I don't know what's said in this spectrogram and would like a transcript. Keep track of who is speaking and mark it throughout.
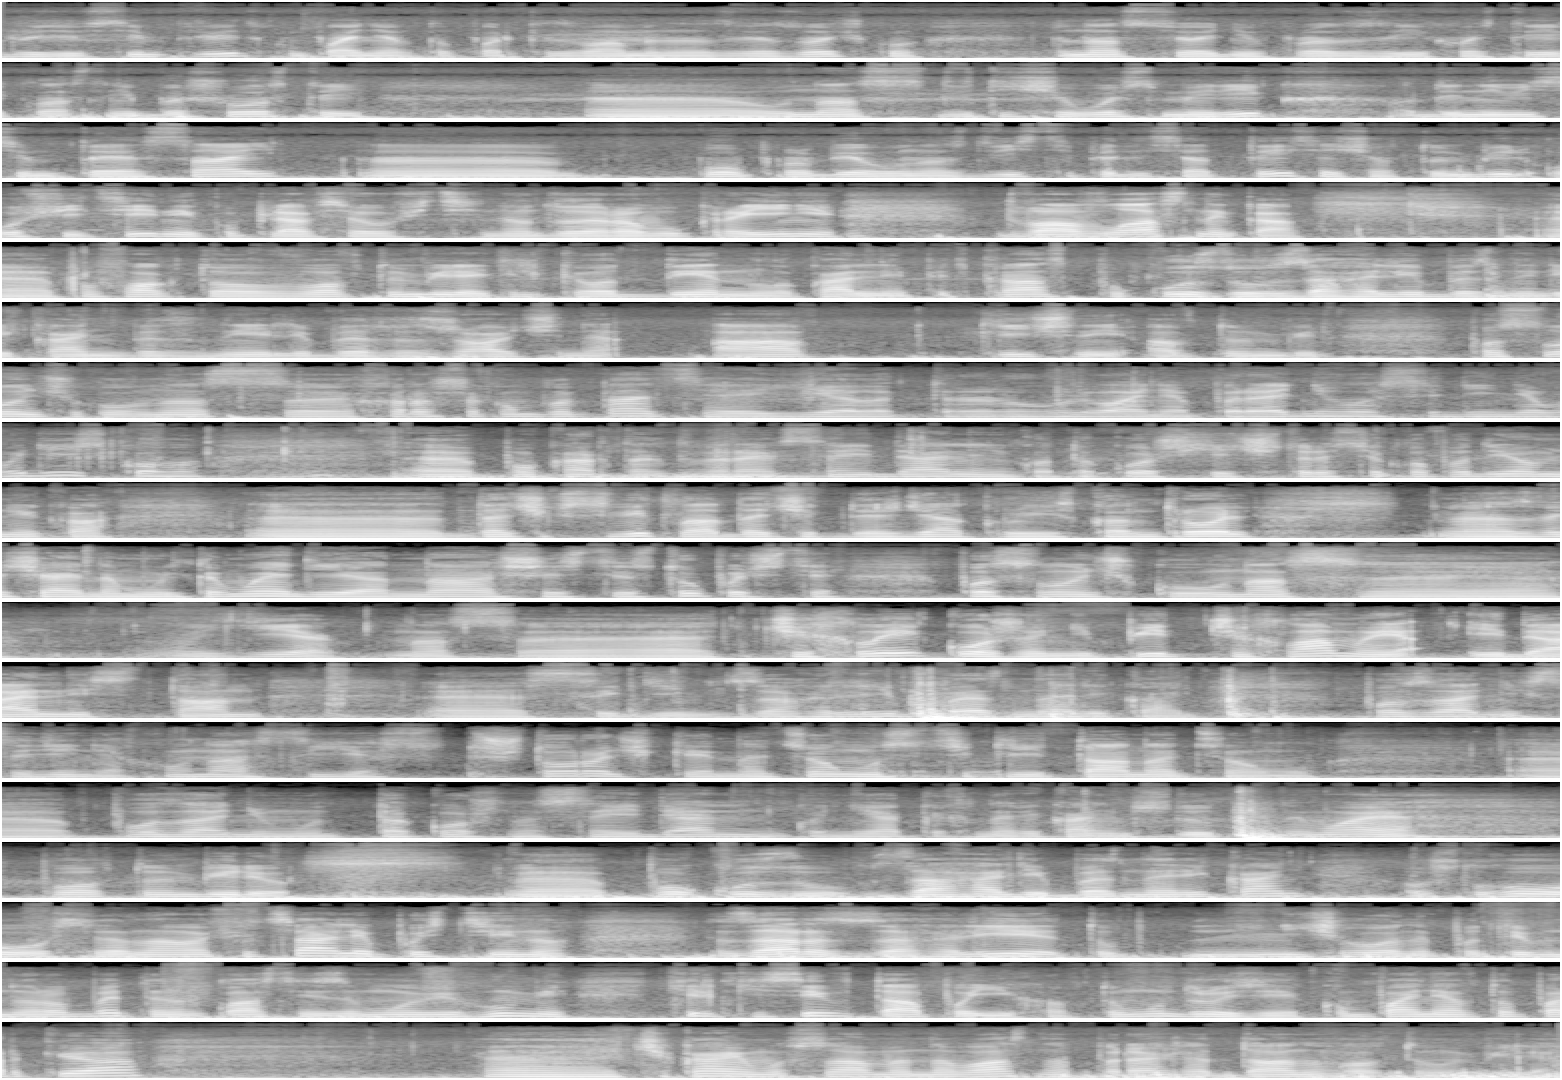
Speaker 1: Друзі, всім привіт! Компанія Автопарки з вами на зв'язочку. До нас сьогодні заїхав ось такий класний B6. Е, у нас 2008 рік, 1.8 TSI. Е, по пробігу у нас 250 тисяч. Автомобіль офіційний, куплявся офіційно дилера в Україні. Два власника. Е, по факту в автомобіля тільки один локальний підкрас. По кузову взагалі без нарікань, без гнилі, без ржавчини. Отлічний автомобіль. По салончику у нас е, хороша комплектація, є електрорегулювання переднього сидіння водійського. Е, По картах дверей все ідеальненько. Також є 4 стеклоподйомника, е, датчик світла, датчик дождя, круїз контроль, звичайна мультимедіа на 6 ступочці. По салончику у нас є у нас чехли кожані під чехлами ідеальний стан сидінь. Взагалі без нарікань. По задніх сидіннях у нас є шторочки на цьому стеклі та на цьому. Е, По задньому також на все ідеальненько, ніяких нарікань абсолютно немає. По автомобілю, е, по кузу взагалі без нарікань, обслуговувався на офіціалі постійно. Зараз взагалі тут нічого не потрібно робити на класній зимовій гумі, тільки сів та поїхав. Тому, друзі, компанія Автопарк ЮА, е, чекаємо саме на вас на перегляд даного автомобіля.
